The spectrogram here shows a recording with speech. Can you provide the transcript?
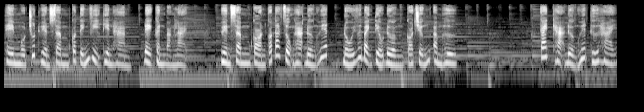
thêm một chút huyền sâm có tính vị thiên hàn để cân bằng lại. Huyền sâm còn có tác dụng hạ đường huyết đối với bệnh tiểu đường có chứng âm hư. Cách hạ đường huyết thứ hai,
